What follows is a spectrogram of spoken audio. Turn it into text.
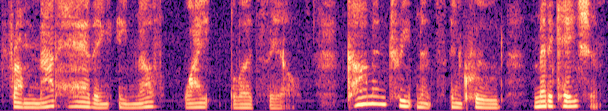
from not having enough white blood cells. Common treatments include medications.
